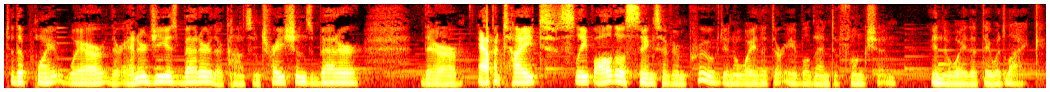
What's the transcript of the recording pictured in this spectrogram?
to the point where their energy is better, their concentration's better, their appetite, sleep, all those things have improved in a way that they're able then to function in the way that they would like.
